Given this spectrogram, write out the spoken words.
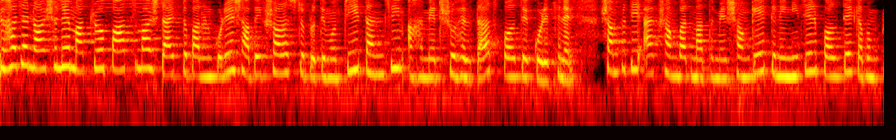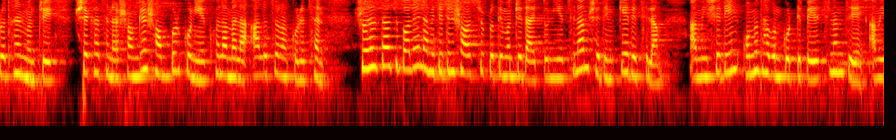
দু হাজার নয় সালে মাত্র পাঁচ মাস দায়িত্ব পালন করে সাবেক স্বরাষ্ট্র প্রতিমন্ত্রী তানজিম আহমেদ সোহেল তাজ পদত্যাগ করেছিলেন। সম্প্রতি এক সংবাদ মাধ্যমের সঙ্গে তিনি নিজের পদত্যাগ এবং প্রধানমন্ত্রী শেখ হাসিনার সঙ্গে সম্পর্ক নিয়ে খোলামেলা আলোচনা করেছেন। সোহেল তাজ বলেন, আমি যেদিন স্বরাষ্ট্র প্রতিমন্ত্রী দায়িত্ব নিয়েছিলাম, সেদিন কেঁদেছিলাম। আমি সেদিন অনুধাবন করতে পেরেছিলাম যে আমি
